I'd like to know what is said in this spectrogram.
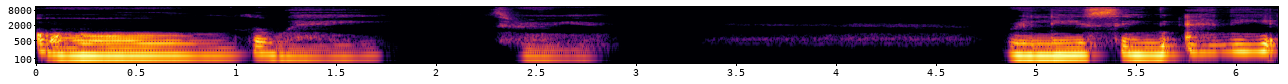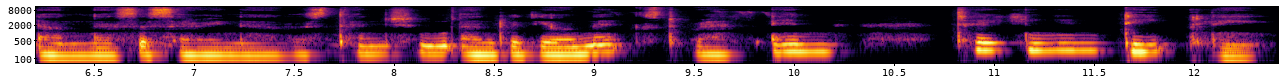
all the way through you, releasing any unnecessary nervous tension, and with your next breath in, taking in deeply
